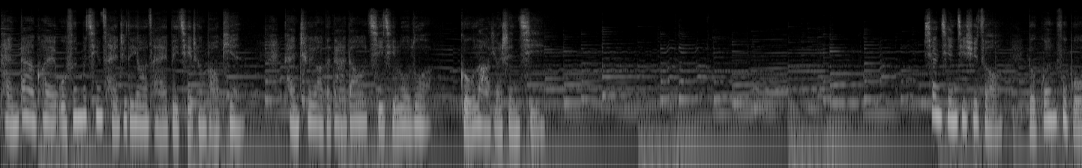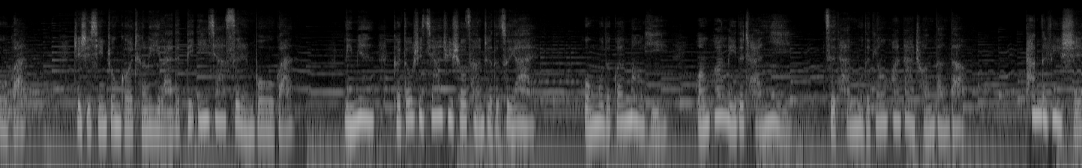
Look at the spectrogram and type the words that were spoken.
看大块我分不清材质的药材被切成薄片，看车药的大刀起起落落，古老又神奇。向前继续走，有官复博物馆，这是新中国成立以来的第一家私人博物馆，里面可都是家具收藏者的最爱：红木的官帽椅、黄花梨的禅椅、紫檀木的雕花大床等等，它们的历史。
